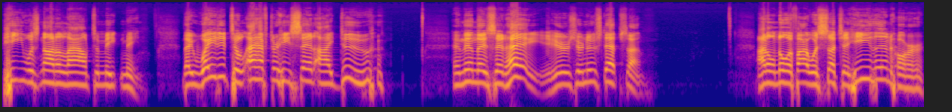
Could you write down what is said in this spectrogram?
he was not allowed to meet me. They waited till after he said, I do, and then they said, Hey, here's your new stepson. I don't know if I was such a heathen or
